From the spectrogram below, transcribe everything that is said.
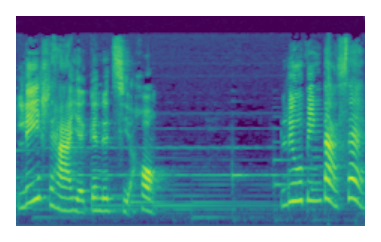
丽莎也跟着起哄。溜冰大赛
